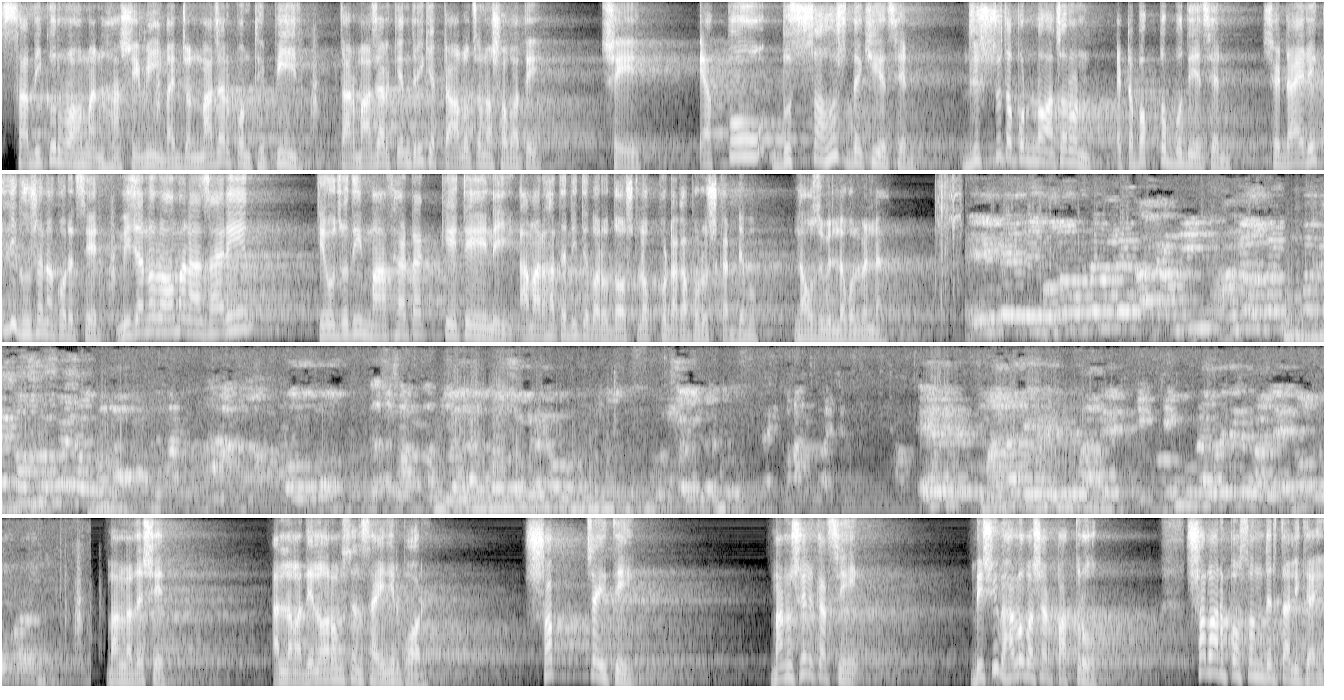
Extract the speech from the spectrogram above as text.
সাদিকুর রহমান হাসিমি একজন মাজারপন্থী পীর, তার মাজার কেন্দ্রিক একটা আলোচনা সভাতে সে এত দুঃসাহস দেখিয়েছেন, দৃশ্যতাপূর্ণ আচরণ একটা বক্তব্য দিয়েছেন, সে ডাইরেক্টলি ঘোষণা করেছেন মিজানুর রহমান আজহারির কেউ যদি মাথাটা কেটে এনে আমার হাতে দিতে পারো, দশ লক্ষ টাকা পুরস্কার দেব। নাওজুবিল্লাহ বলবেন না। বাংলাদেশের আল্লামা দেলোয়ার হোসেন সাইদির পর সবচাইতে মানুষের কাছে বেশি ভালোবাসার পাত্র সবার পছন্দের তালিকায়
